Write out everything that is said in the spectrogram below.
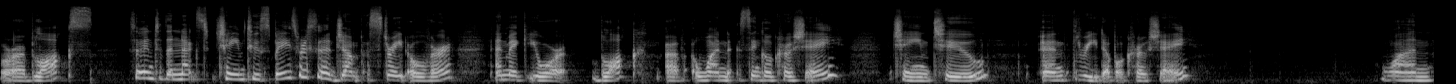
or our blocks. So into the next chain two space, we're just going to jump straight over and make your block of one single crochet, chain two, and three double crochet. One,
